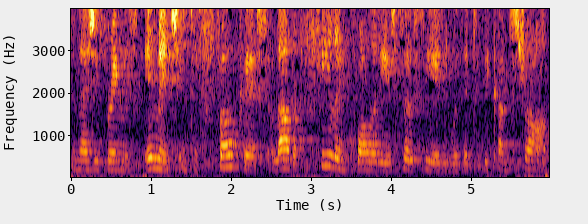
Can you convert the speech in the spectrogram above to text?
And as you bring this image into focus, allow the feeling quality associated with it to become strong.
